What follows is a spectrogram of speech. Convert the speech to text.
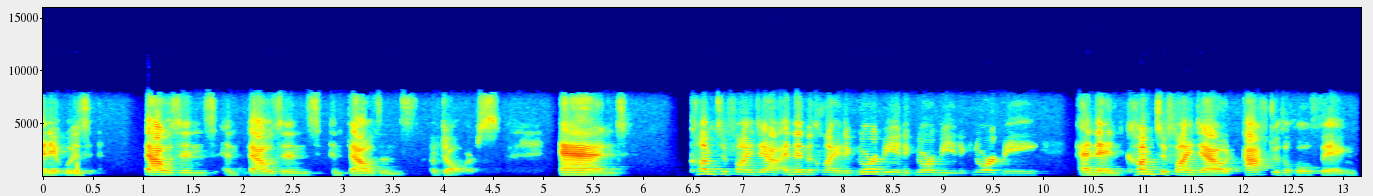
And it was thousands and thousands and thousands of dollars. And come to find out, and then the client ignored me and ignored me and ignored me. And then come to find out after the whole thing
